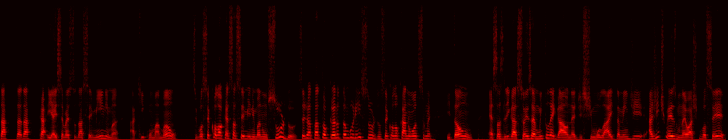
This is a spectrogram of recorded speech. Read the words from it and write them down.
tá, tá, tá. E aí você vai estudar semínima aqui com uma mão se você coloca essa semínima num surdo, você já tá tocando tamborim surdo. Se você colocar num outro instrumento. Então, essas ligações é muito legal, né? De estimular e também de. A gente mesmo, né? Eu acho que você.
